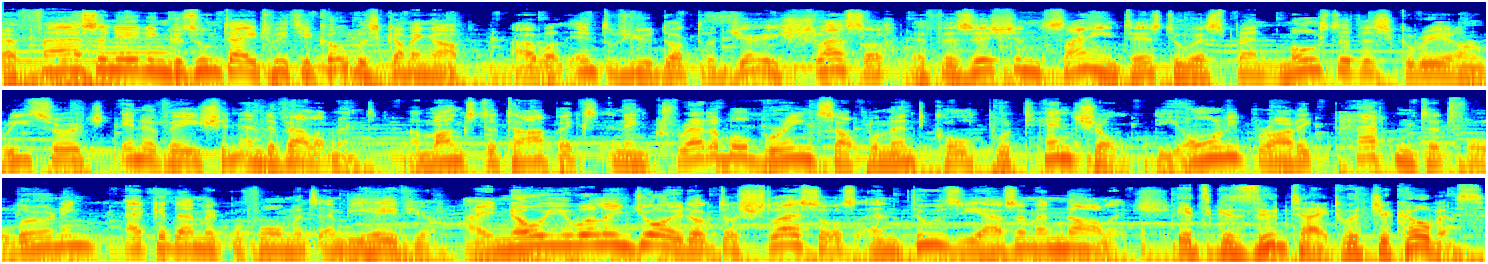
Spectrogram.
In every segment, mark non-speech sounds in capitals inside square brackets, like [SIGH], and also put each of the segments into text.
A fascinating Gesundheit with Jacobus coming up. I will interview Dr. Jerry Schlesser, a physician scientist who has spent most of his career on research, innovation, and development. Amongst the topics, an incredible brain supplement called Potential, the only product patented for learning, academic performance, and behavior. I know you will enjoy Dr. Schlesser's enthusiasm and knowledge. It's Gesundheit with Jacobus.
